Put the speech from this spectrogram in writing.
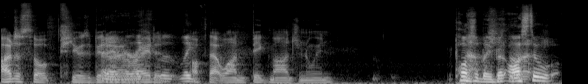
I just thought she was a bit Anyway, overrated like- off that one big margin win. Possibly, No, but I not- still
